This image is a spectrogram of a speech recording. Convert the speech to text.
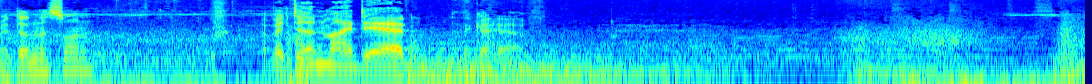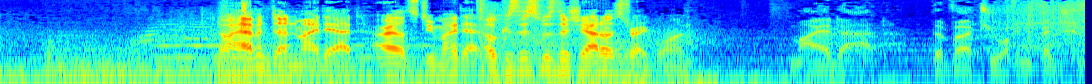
I done this one? Have I done my dad? I think I have. No, I haven't done my dad. All right, let's do my dad. Oh, because this was the Shadow Strike one. My dad, the virtue of invention.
